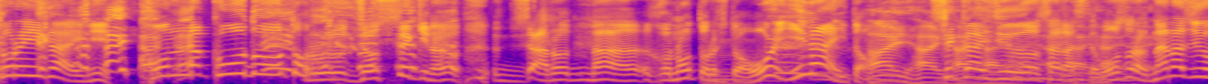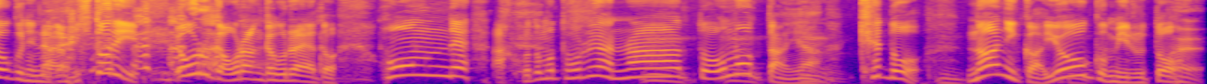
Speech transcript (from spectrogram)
それ以外にこんな行動を取る助手席のあのなこう乗っとる人は俺いないと。世界中を探しておそらく70億人の中に一人おるかおらんかぐらいやと。ほんであ子供取るやなと思ったんや。けど何かよく見ると、はい。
